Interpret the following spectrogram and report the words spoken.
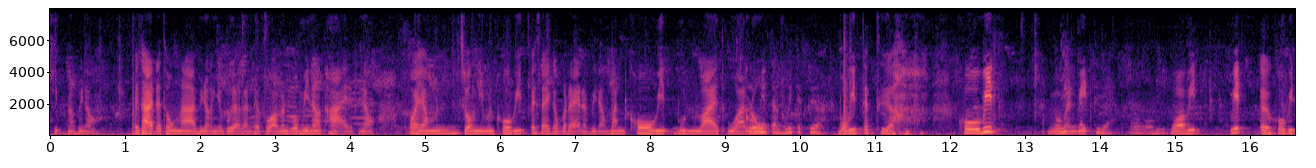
คลิปเนาะพี่น้องไปถ่ายแต่ทงนาพี่น้องอย่าเบื่อกันเถอะเพราะว่ามันบ่มีแนวถ่ายเด้อพี่น้องเพราะอย่างมันช่วงนี้มันโควิด ไปใส่กับบ่ได้นะพี่น้องมันโควิดวุ่นวายทั่วโคโลวิกดจังวิดจักเถื่อบ่วิดจักเทื่อโควิดบ่แม่นวิดเถื่อบ่วิดวิดเออโควิด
